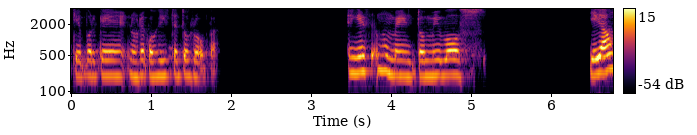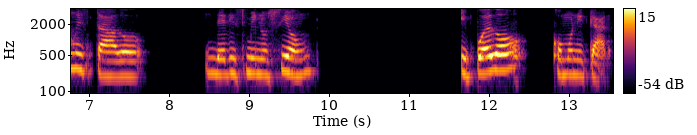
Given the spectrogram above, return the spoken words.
que porque no recogiste tu ropa. En ese momento mi voz llega a un estado de disminución y puedo comunicar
